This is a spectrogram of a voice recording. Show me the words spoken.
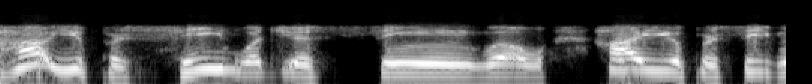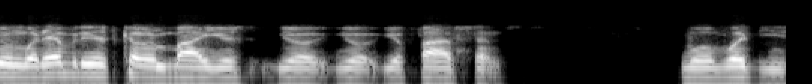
how you perceive what you're seeing? Well, how you're perceiving whatever it is coming by your your your, your five senses? Well, whether you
